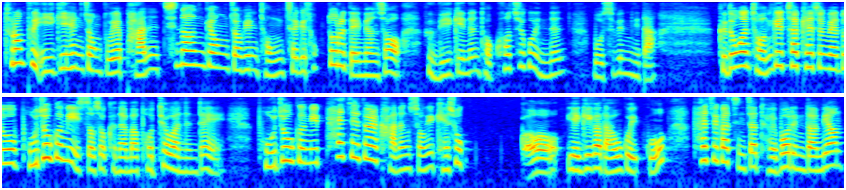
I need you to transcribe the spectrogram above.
트럼프 2기 행정부의 반친환경적인 정책이 속도를 내면서 그 위기는 더 커지고 있는 모습입니다. 그동안 전기차 캐즘에도 보조금이 있어서 그나마 버텨왔는데 보조금이 폐지될 가능성이 계속 어, 얘기가 나오고 있고 폐지가 진짜 돼버린다면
